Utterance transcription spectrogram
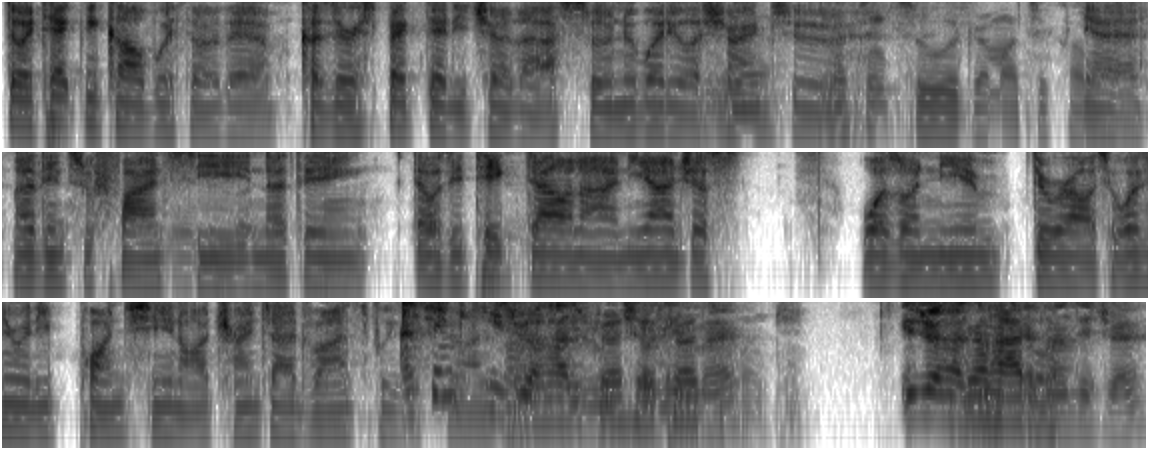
they were technical with of them because they respected each other, so nobody was trying to, Nothing too dramatic. yeah, nothing too fancy, nothing. There was a takedown and Jan just was on him throughout. He wasn't really punching or trying to advance position. I think Israel so- has He tried- reach he on him, right? Israel has Israel a reach had one. advantage, right?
